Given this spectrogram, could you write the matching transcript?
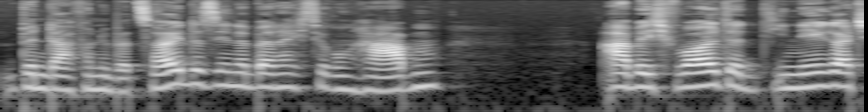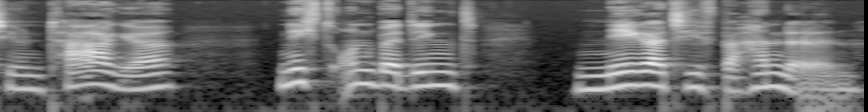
bin davon überzeugt, dass sie eine Berechtigung haben, aber ich wollte die negativen Tage nicht unbedingt negativ behandeln.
